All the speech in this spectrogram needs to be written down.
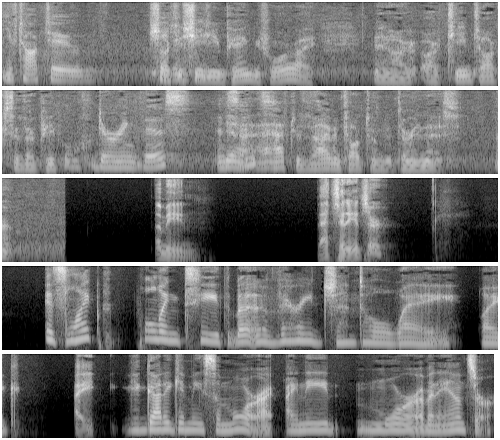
You've talked to Xi Talked to Xi Jinping Jinping before. I and our, our team talks to their people. during this and yeah, since? after I haven't talked to him during this. Oh. I mean, that's an answer? It's like pulling teeth, but in a very gentle way. Like, I you got to give me some more. I, I need more of an answer.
